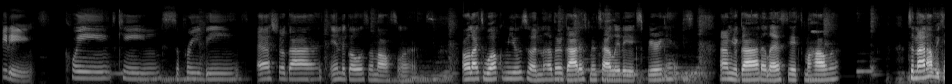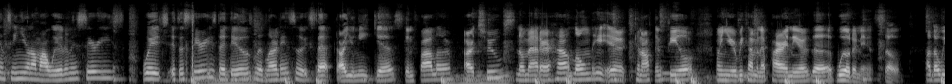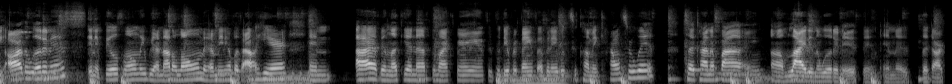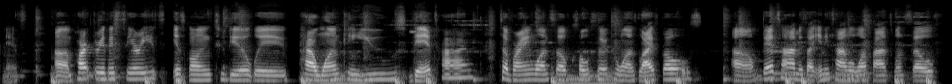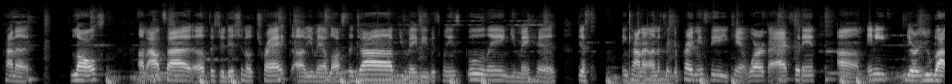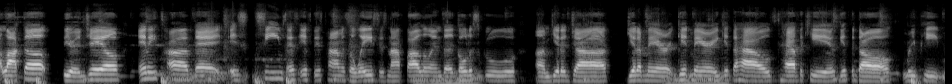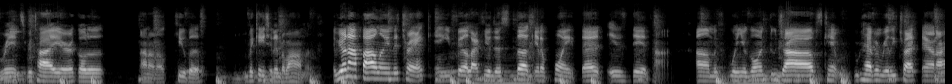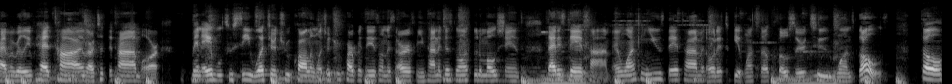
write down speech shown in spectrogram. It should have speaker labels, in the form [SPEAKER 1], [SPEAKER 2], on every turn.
[SPEAKER 1] Greetings, queens, kings, supreme beings, astral guides, indigos, and lost ones. I would like to welcome you to another Goddess Mentality experience. I'm your guide, Elastic X Mahala. Tonight I'll be continuing on my wilderness series, which is a series that deals with learning to accept our unique gifts and follow our truths, no matter how lonely it can often feel when you're becoming a pioneer of the wilderness. So Although we are the wilderness and it feels lonely, we are not alone. There are many of us out here, and I have been lucky enough through my experience and through different things I've been able to come encounter with to kind of find um, light in the wilderness and in the, the darkness. Um, part three of this series is going to deal with how one can use dead time to bring oneself closer to one's life goals. Um, dead time is like any time when one finds oneself kind of lost um, outside of the traditional track. Uh, you may have lost a job. You may be between schooling. You may have just encountered unexpected pregnancy. You can't work, an accident. Um, any you're you got locked up. You're in jail. Any time that it seems as if this time is a waste, is not following the go to school, um, get a job, get a married, get married, get the house, have the kids, get the dog, repeat, rinse, retire, go to I don't know, Cuba, vacation in the Bahamas. If you're not following the track and you feel like you're just stuck at a point, that is dead time. Um, if when you're going through jobs, can't haven't really tracked down or haven't really had time or took the time or been able to see what your true calling, what your true purpose is on this earth, and you're kind of just going through the motions, that is dead time. And one can use dead time in order to get oneself closer to one's goals. So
